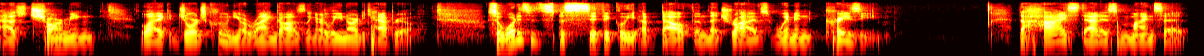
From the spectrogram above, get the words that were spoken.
as charming like George Clooney or Ryan Gosling or Leonardo DiCaprio. So, what is it specifically about them that drives women crazy? The high status mindset.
